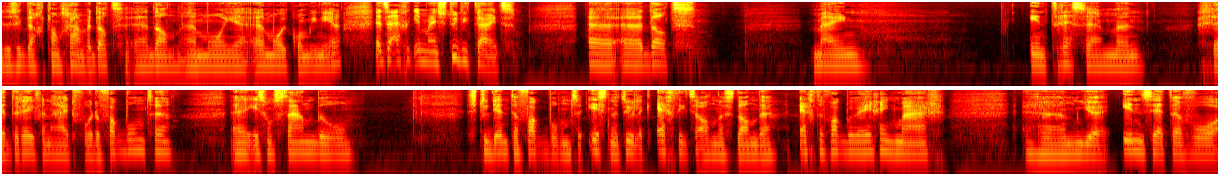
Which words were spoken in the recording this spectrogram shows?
Dus ik dacht, dan gaan we dat dan mooi, mooi combineren. Het is eigenlijk in mijn studietijd dat mijn interesse, mijn gedrevenheid voor de vakbond uh, is ontstaan. Bul. Studentenvakbond is natuurlijk echt iets anders dan de echte vakbeweging. Maar um, je inzetten voor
